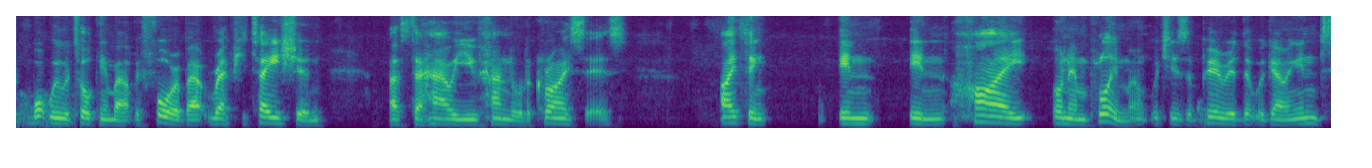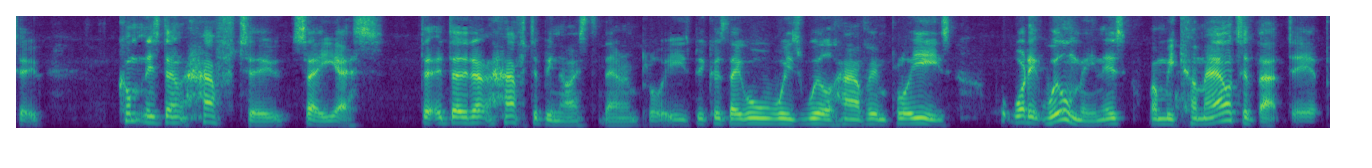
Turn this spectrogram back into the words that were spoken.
What we were talking about before about reputation as to how you've handled a crisis i think in in high unemployment which is a period that we're going into companies don't have to say yes. They, don't have to be nice to their employees because they always will have employees. But what it will mean is when we come out of that dip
